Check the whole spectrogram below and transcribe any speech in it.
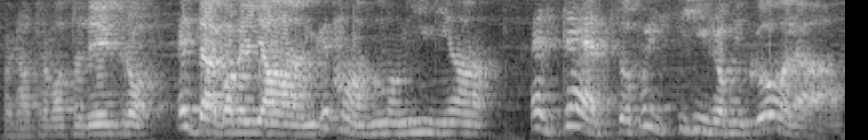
Poi un'altra volta dentro. E dai Bameyang. Mamma mia. È il terzo. Poi il tiro ancora.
